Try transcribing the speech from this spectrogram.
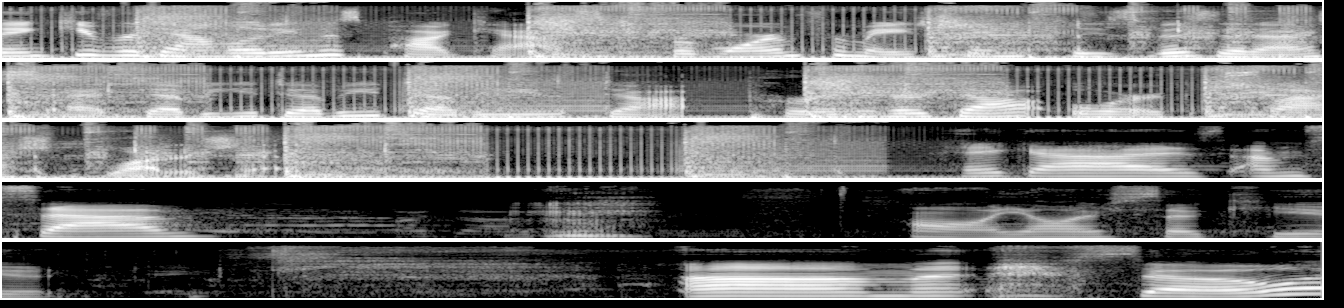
Thank you for downloading this podcast. For more information, please visit us at www.perimeter.org slash watershed. Hey guys, I'm Sab. oh, y'all are so cute. Um, so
